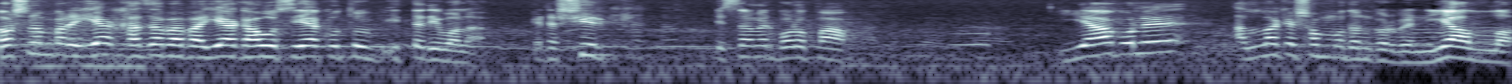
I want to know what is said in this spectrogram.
দশ নম্বরে, ইয়া খাজা বাবা, ইয়া গাউস, ইয়া কুতুব ইত্যাদি বলা। এটা শির্ক, ইসলামের বড় পাপ। ইয়া বলে আল্লাহকে সম্বোধন করবেন, ইয়া আল্লাহ।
